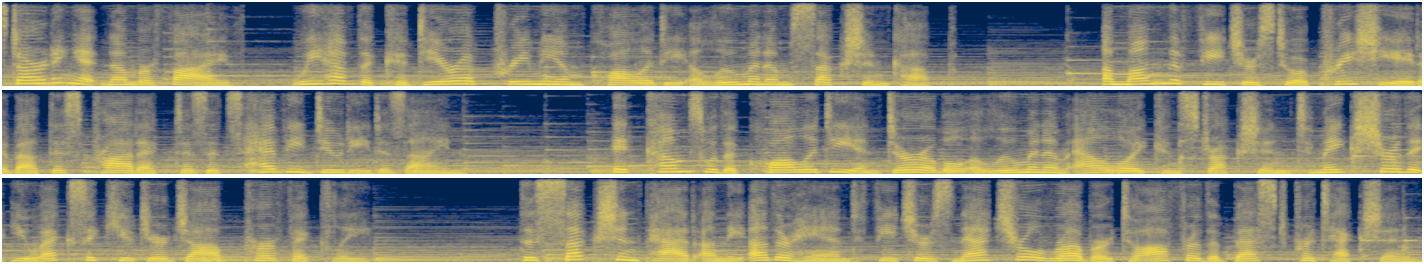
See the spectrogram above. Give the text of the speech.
Starting at number 5, we have the Qadira Premium Quality Aluminum Suction Cup. Among the features to appreciate about this product is its heavy-duty design. It comes with a quality and durable aluminum alloy construction to make sure that you execute your job perfectly. The suction pad on the other hand features natural rubber to offer the best protection.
